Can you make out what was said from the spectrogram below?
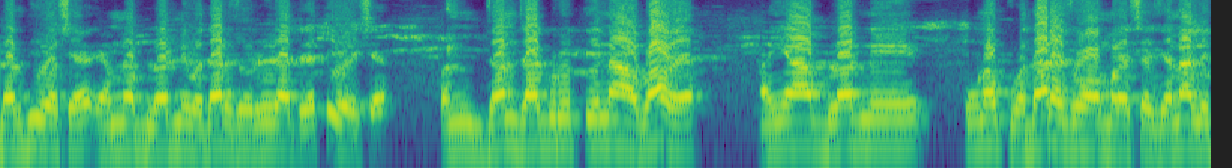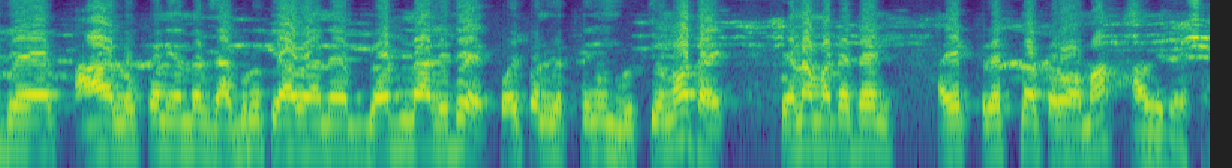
દર્દીઓ છે, એમને બ્લડની વધારે જરૂરિયાત રહેતી હોય છે. પણ જનજાગૃતિના અભાવે અહીંયા બ્લડની ઉણપ વધારે જોવા મળે છે, જેના લીધે આ લોકોની અંદર જાગૃતિ આવે અને બ્લડના લીધે કોઈ પણ વ્યક્તિનું મૃત્યુ ન થાય, તેના માટે થઈને આ એક પ્રયત્ન કરવામાં આવી રહ્યો છે.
